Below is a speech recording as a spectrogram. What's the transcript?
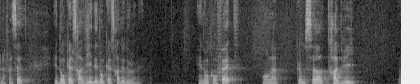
à la facette, et donc elle sera vide et donc elle sera de. Et donc en fait, on a comme ça, traduit euh,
